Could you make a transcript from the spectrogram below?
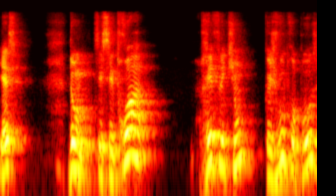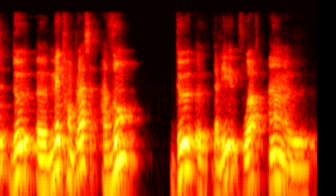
Yes? Donc, c'est ces trois réflexions que je vous propose de euh, mettre en place avant euh, d'aller voir un euh,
